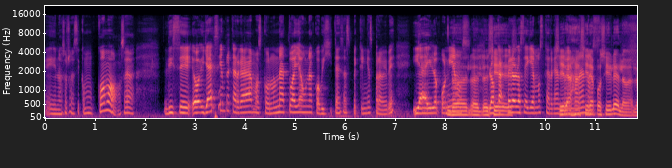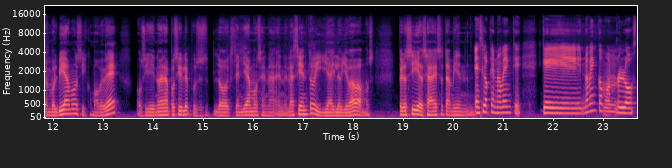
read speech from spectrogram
Y nosotros así como, ¿cómo? O sea, dice, ya siempre cargábamos con una toalla, una cobijita, esas pequeñas para bebé, y ahí lo poníamos. pero lo seguíamos cargando. Si era, si era posible, lo, lo envolvíamos y como bebé o si no era posible, pues lo extendíamos en, en, el asiento y ahí lo llevábamos. Pero sí, o sea, eso también... Es lo que no ven, que, que no ven cómo los,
